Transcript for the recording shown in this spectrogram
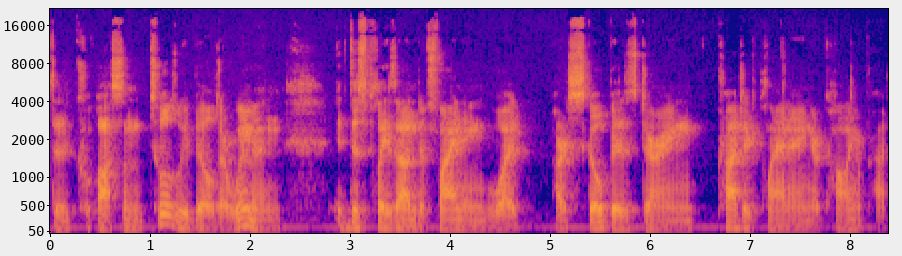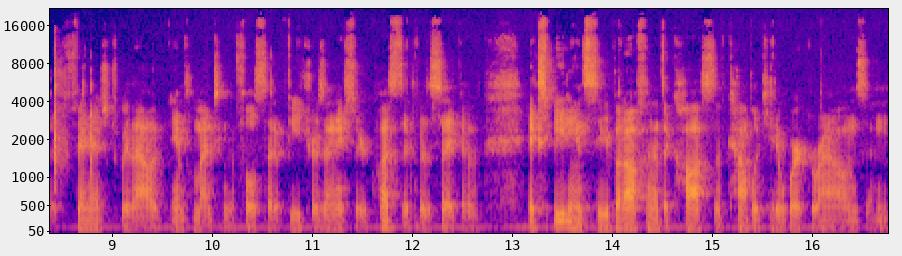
the awesome tools we build are women. It, this plays out in defining what our scope is during project planning or calling a project finished without implementing the full set of features initially requested for the sake of expediency, but often at the cost of complicated workarounds and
